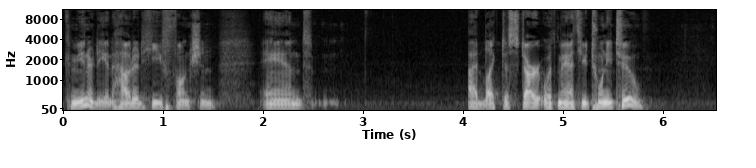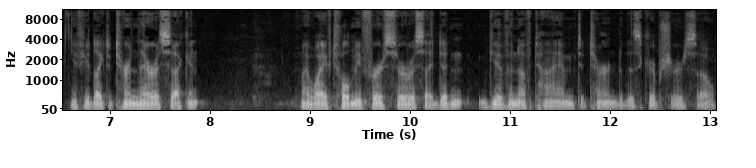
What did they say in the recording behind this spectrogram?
community. And how did he function? And I'd like to start with Matthew 22, if you'd like to turn there a second. My wife told me first service I didn't give enough time to turn to the scripture, so.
